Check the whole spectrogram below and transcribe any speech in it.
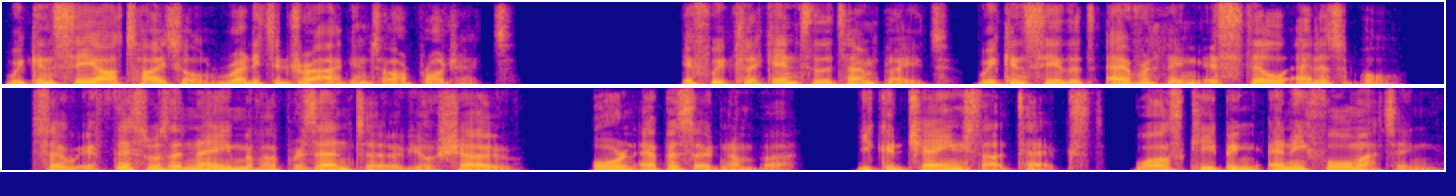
we can see our title ready to drag into our project. If we click into the template, we can see that everything is still editable. So if this was a name of a presenter of your show, or an episode number, you could change that text whilst keeping any formatting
